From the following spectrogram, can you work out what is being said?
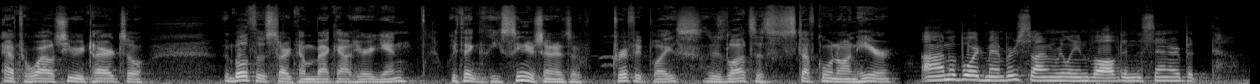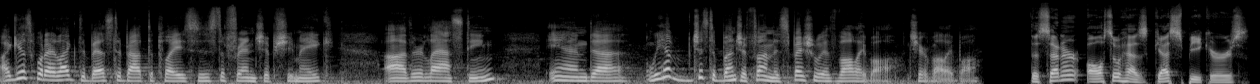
after a while she retired, so both of us started coming back out here again. We think the senior center is a terrific place. There's lots of stuff going on here. I'm a board member, so I'm really involved in the center. But I guess what I like the best about the place is the friendships you make. Uh, they're lasting. And uh, we have just a bunch of fun, especially with volleyball, chair volleyball. The center also has guest speakers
